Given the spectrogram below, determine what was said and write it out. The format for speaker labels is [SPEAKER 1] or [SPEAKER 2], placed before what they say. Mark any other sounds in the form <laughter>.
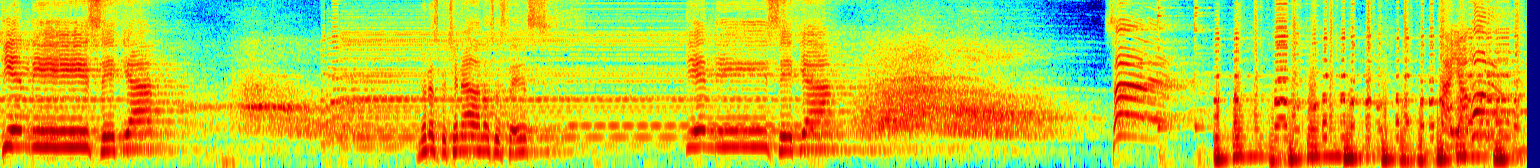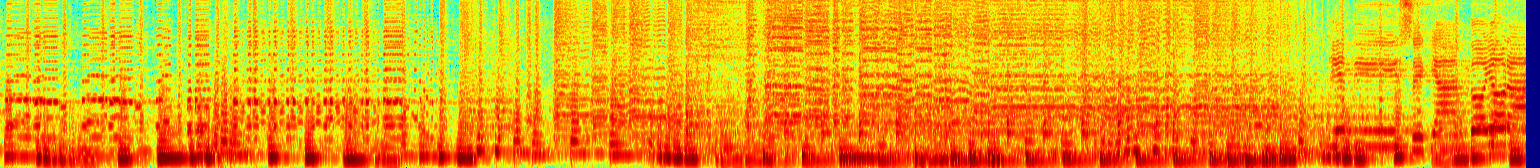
[SPEAKER 1] ¿Quién dice que ha... Yo no escuché nada, no sé ustedes. ¿Quién dice que ha... ¡Sale! sé que ando llorando.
